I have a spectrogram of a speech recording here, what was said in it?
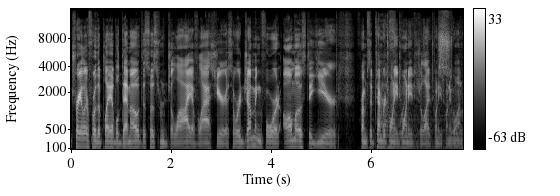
trailer for the playable demo. This was from July of last year, so we're jumping forward almost a year from September 2020 to July 2021.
